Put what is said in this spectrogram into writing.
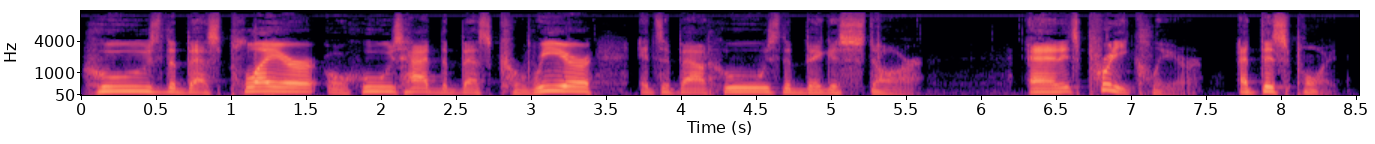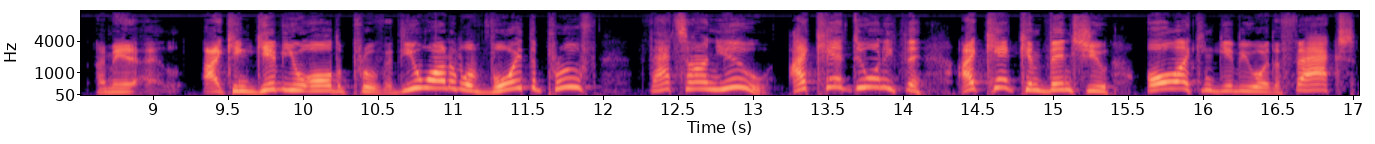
who's the best player or who's had the best career. It's about who's the biggest star. And it's pretty clear at this point. I mean, I can give you all the proof. If you want to avoid the proof, that's on you. I can't do anything. I can't convince you. All I can give you are the facts.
